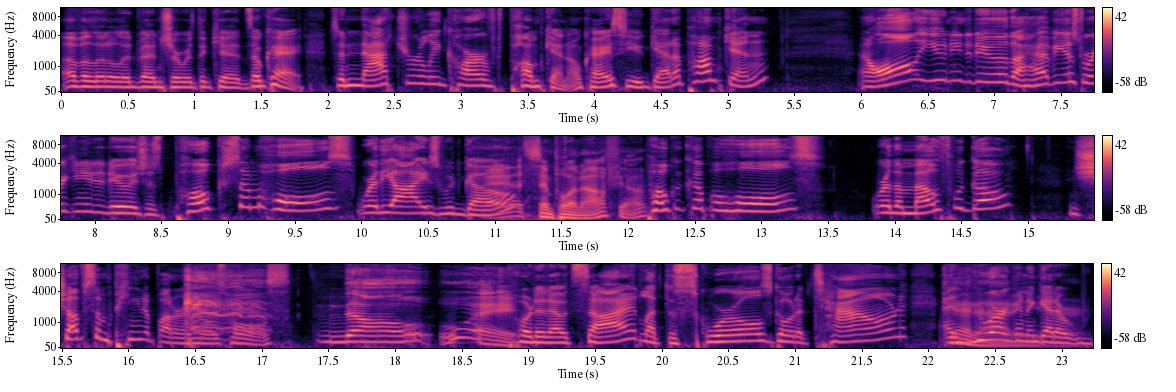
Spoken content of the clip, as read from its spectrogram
of a little adventure with the kids. Okay, it's a naturally carved pumpkin. Okay, so you get a pumpkin. And all you need to do, the heaviest work you need to do, is just poke some holes where the eyes would go. that's simple enough, yeah. poke a couple holes where the mouth would go and shove some peanut butter in those holes. No way. Put it outside, let the squirrels go to town, and Get you are outta going to get a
